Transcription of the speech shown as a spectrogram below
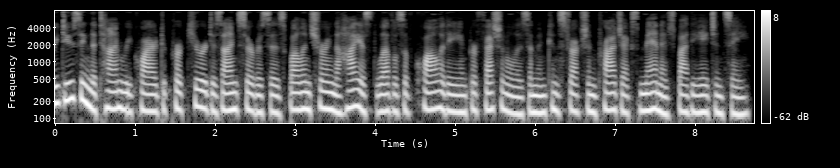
reducing the time required to procure design services while ensuring the highest levels of quality and professionalism in construction projects managed by the agency.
